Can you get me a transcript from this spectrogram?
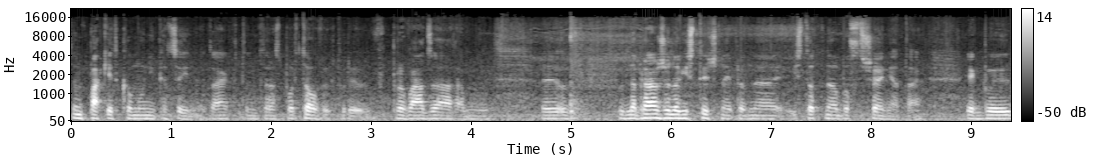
ten pakiet komunikacyjny, tak? ten transportowy, który wprowadza tam e, dla branży logistycznej pewne istotne obostrzenia. Tak? Jakby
